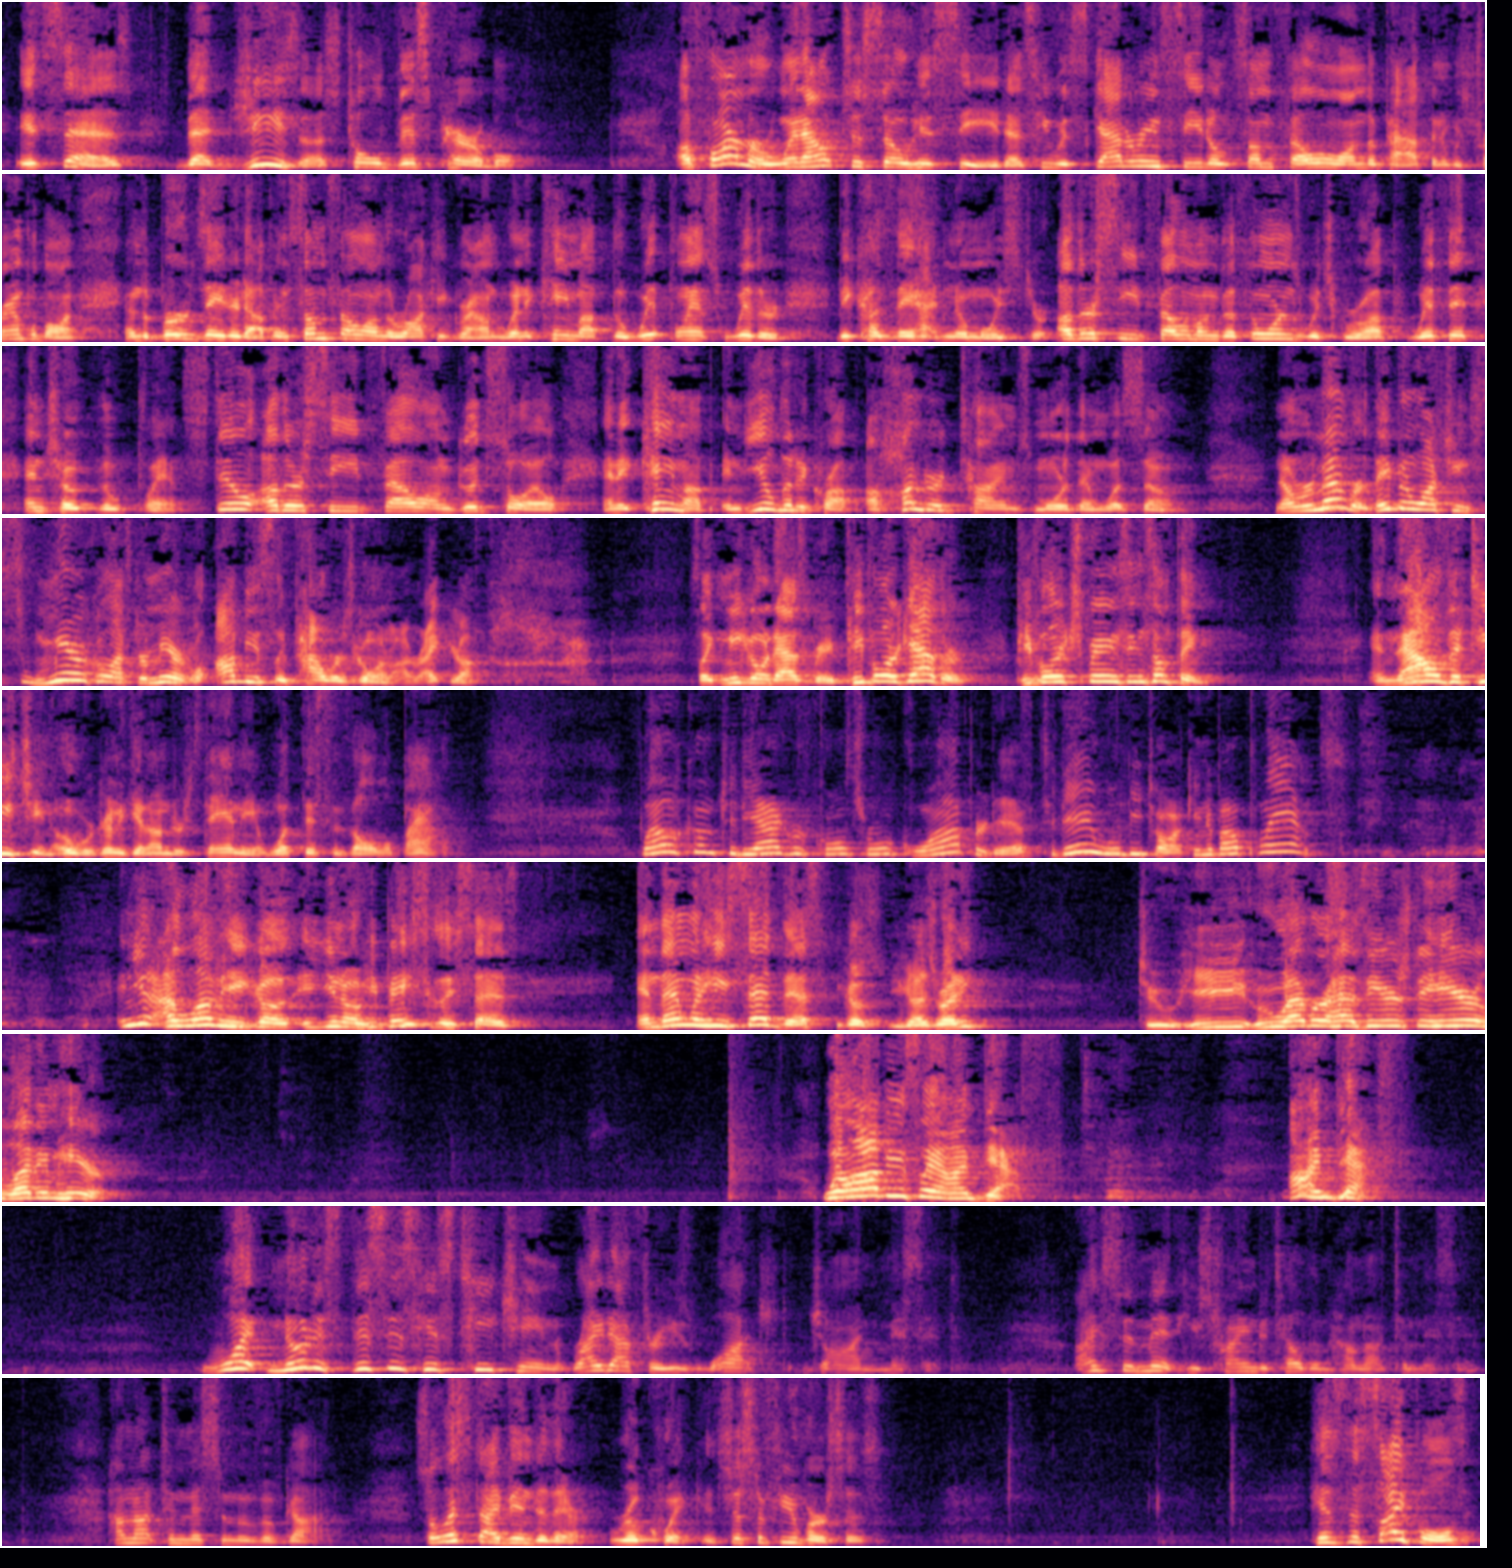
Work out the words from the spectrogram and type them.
it says that Jesus told this parable. A farmer went out to sow his seed. As he was scattering seed, some fell along the path and it was trampled on, and the birds ate it up. And some fell on the rocky ground. When it came up, the wheat plants withered because they had no moisture. Other seed fell among the thorns, which grew up with it and choked the plants. Still, other seed fell on good soil, and it came up and yielded a crop a hundred times more than was sown. Now remember, they've been watching miracle after miracle. Obviously, power's going on, right? You're like, it's like me going to Asbury. People are gathered. People are experiencing something. And now the teaching. Oh, we're going to get understanding of what this is all about. Welcome to the Agricultural Cooperative. Today we'll be talking about plants. And you know, I love he goes, you know, he basically says, and then when he said this, he goes, You guys ready? To he whoever has ears to hear, let him hear. Well, obviously I'm deaf. I'm deaf. What? Notice this is his teaching right after he's watched John miss it. I submit he's trying to tell them how not to miss it, how not to miss a move of God. So let's dive into there real quick. It's just a few verses. His disciples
